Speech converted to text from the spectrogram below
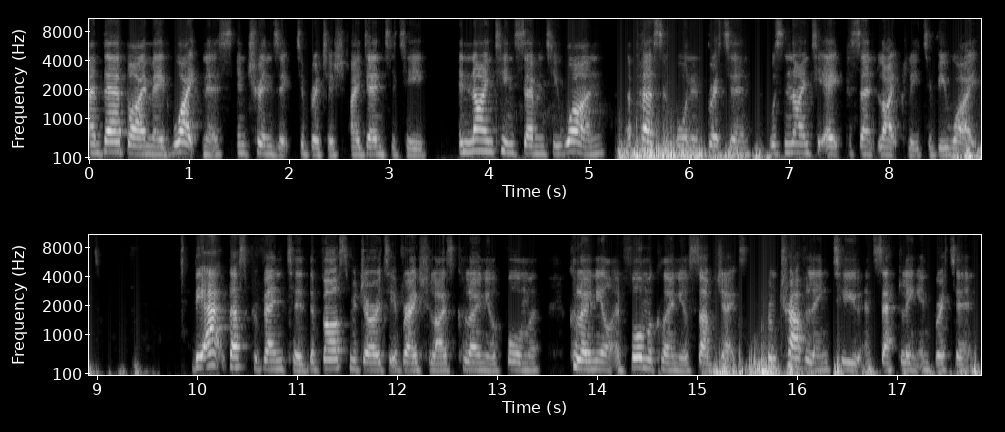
and thereby made whiteness intrinsic to British identity. In 1971, a person born in Britain was 98% likely to be white. The Act thus prevented the vast majority of racialized colonial former colonial and former colonial subjects from travelling to and settling in Britain.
